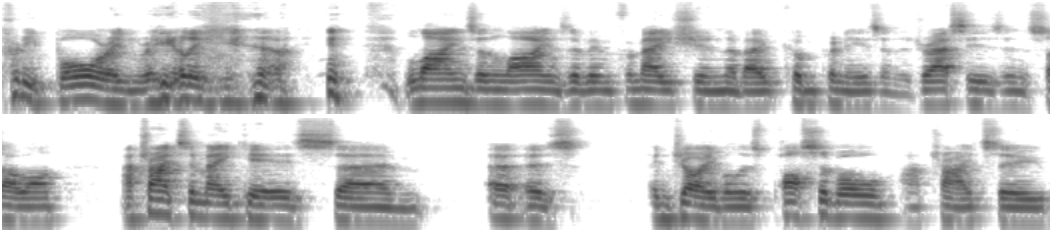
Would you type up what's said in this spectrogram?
pretty boring, really. You know, lines and lines of information about companies and addresses and so on. I try to make it as um, as enjoyable as possible. I try to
